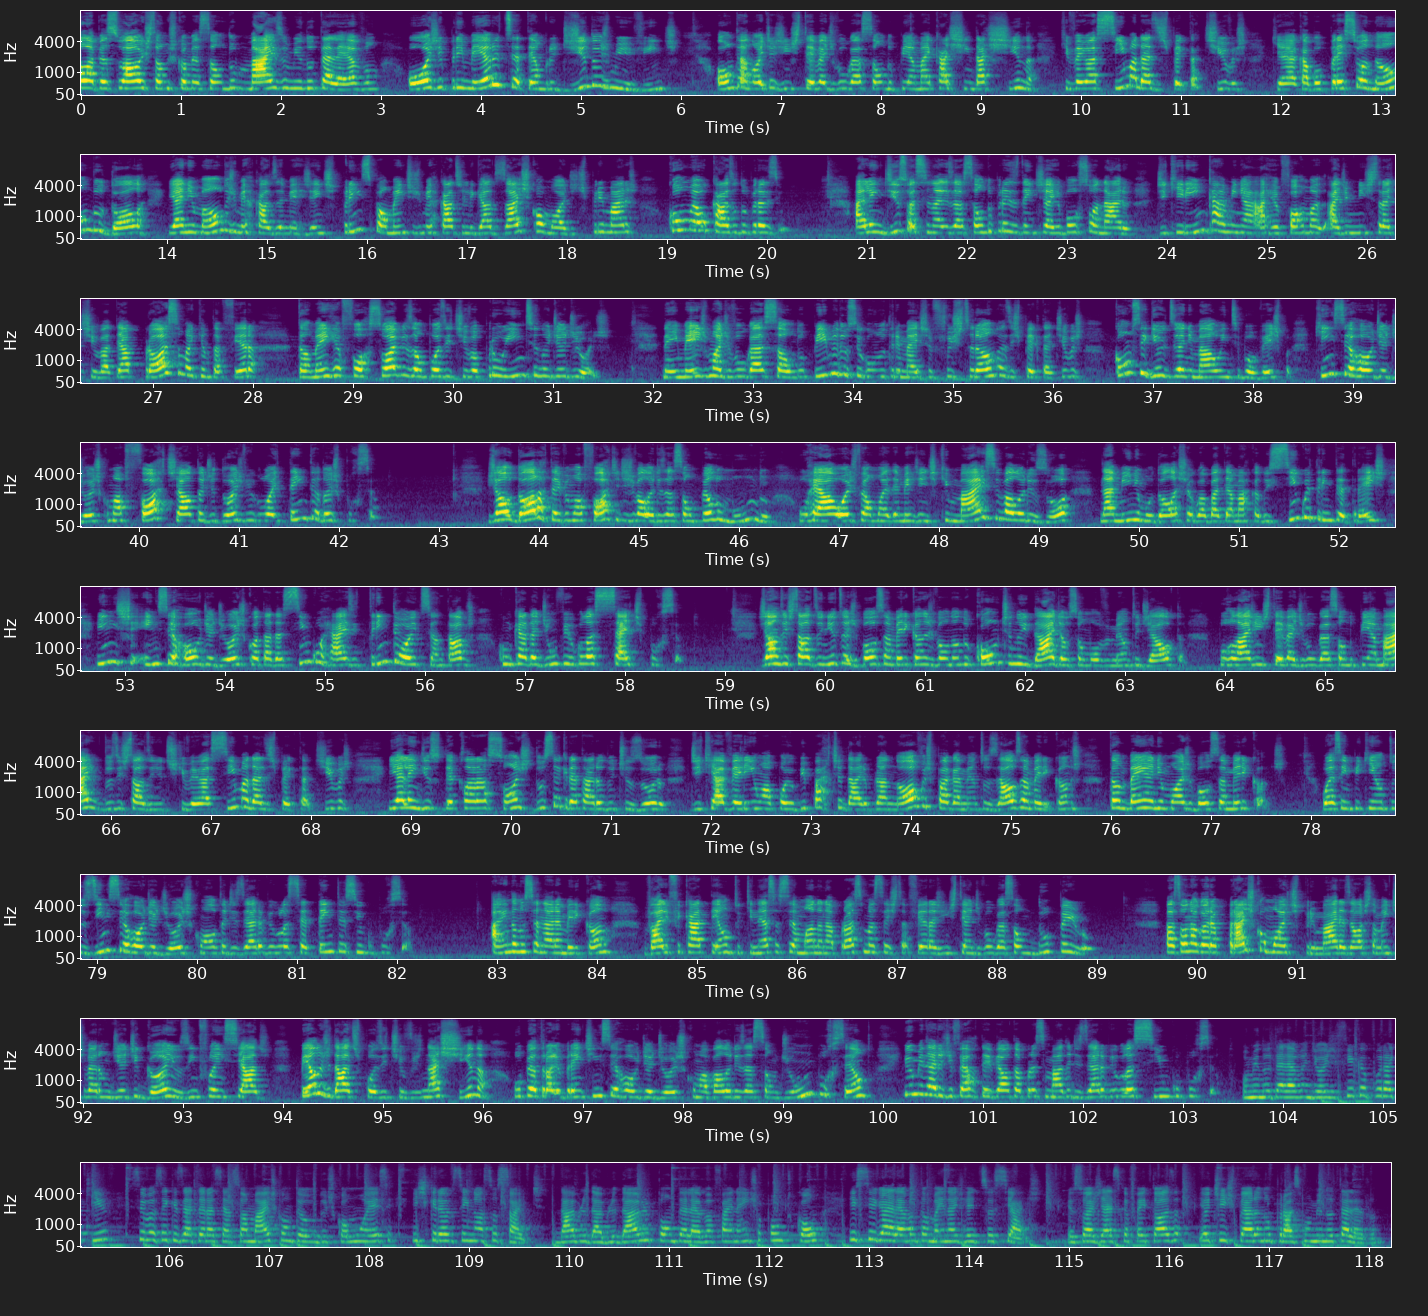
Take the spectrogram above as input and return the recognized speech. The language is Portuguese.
Olá pessoal, estamos começando mais um Minuto Elevam. Hoje, 1 de setembro de 2020. Ontem à noite a gente teve a divulgação do PMI Caixin da China, que veio acima das expectativas, que acabou pressionando o dólar e animando os mercados emergentes, principalmente os mercados ligados às commodities primárias, como é o caso do Brasil. Além disso, a sinalização do presidente Jair Bolsonaro de que iria encaminhar a reforma administrativa até a próxima quinta-feira também reforçou a visão positiva para o índice no dia de hoje. Nem mesmo a divulgação do PIB do segundo trimestre, frustrando as expectativas, conseguiu desanimar o índice Bovespa, que encerrou o dia de hoje com uma forte alta de 2,82%. Já o dólar teve uma forte desvalorização pelo mundo. O real hoje foi a moeda emergente que mais se valorizou. Na mínima, o dólar chegou a bater a marca dos 5,33 e encerrou o dia de hoje cotado a R$ 5,38, com queda de 1,7%. Já nos Estados Unidos, as bolsas americanas vão dando continuidade ao seu movimento de alta. Por lá, a gente teve a divulgação do PMI dos Estados Unidos, que veio acima das expectativas, e além disso, declarações do secretário do Tesouro de que haveria um apoio bipartidário para novos pagamentos aos americanos também animou as bolsas americanas. O S&P 500 encerrou o dia de hoje com alta de 0,75%. Ainda no cenário americano, vale ficar atento que nessa semana, na próxima sexta-feira, a gente tem a divulgação do payroll. Passando agora para as commodities primárias, elas também tiveram um dia de ganhos influenciados pelos dados positivos na China. O petróleo Brent encerrou o dia de hoje com uma valorização de 1% e o minério de ferro teve alta aproximada de 0,5%. O Minuto Eleven de hoje fica por aqui. Se você quiser ter acesso a mais conteúdos como esse, inscreva-se em nosso site www.elevafinancial.com e siga a Eleven também nas redes sociais. Eu sou a Jéssica Feitosa e eu te espero no próximo Minuto Eleven.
